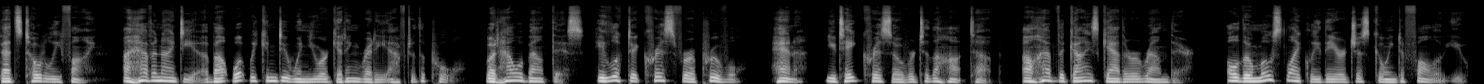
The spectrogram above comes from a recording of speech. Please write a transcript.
That's totally fine. I have an idea about what we can do when you are getting ready after the pool. But how about this? He looked at Chris for approval. Hannah, you take Chris over to the hot tub. I'll have the guys gather around there. Although most likely they are just going to follow you.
